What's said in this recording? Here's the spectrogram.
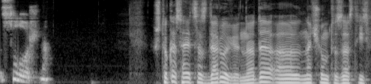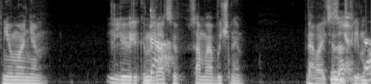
Сложно. Что касается здоровья, надо э, на чем-то заострить внимание? Или рекомендации да. самые обычные? Давайте Нет, заострим. Да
